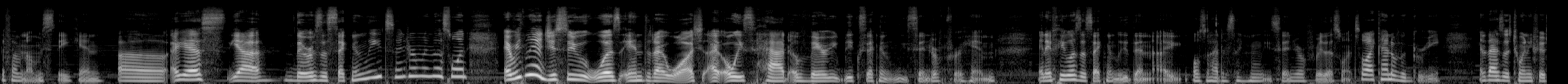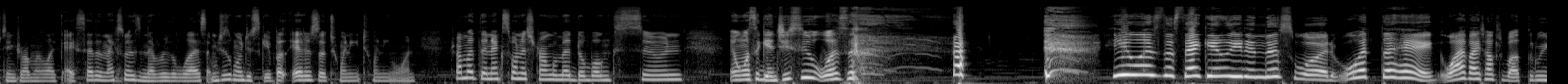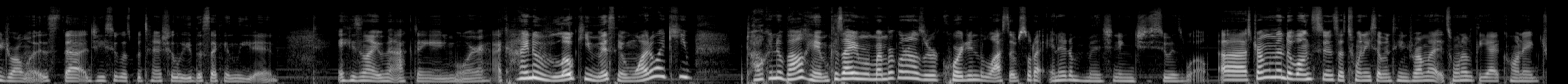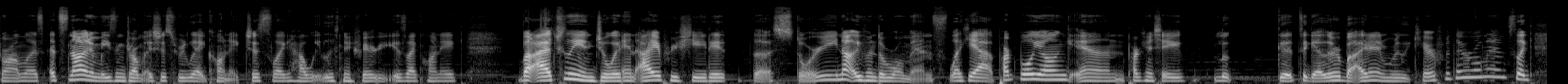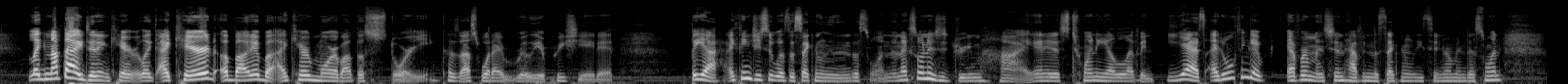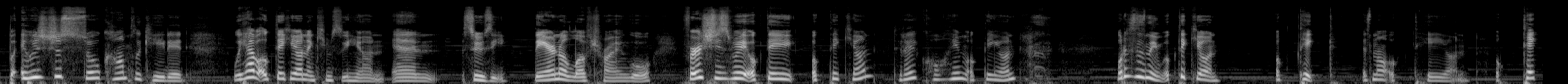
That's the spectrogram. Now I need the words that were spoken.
if I'm not mistaken. Uh, I guess yeah, there was a second lead syndrome in this one. Everything that Jisoo was in that I watched, I always had a very big second lead syndrome for him. And if he was a second lead, then I also had a second lead syndrome for this one. So I kind of agree. And that's a 2015 drama. Like I said, the next one is nevertheless. I'm just going to skip, but it is a 2021 drama. The next one is Strong Woman Dobong soon. And once again, Jisoo was. He was the second lead in this one. What the heck? Why have I talked about three dramas that Jisoo was potentially the second lead in? And he's not even acting anymore. I kind of low key miss him. Why do I keep talking about him? Because I remember when I was recording the last episode, I ended up mentioning Jisoo as well. Uh, Strong Woman is a 2017 drama. It's one of the iconic dramas. It's not an amazing drama. It's just really iconic. Just like how Weightlifting Fairy is iconic but I actually enjoyed and I appreciated the story, not even the romance. Like, yeah, Park Bo Young and Park Hyung Sik look good together, but I didn't really care for their romance. Like, like not that I didn't care. Like, I cared about it, but I cared more about the story because that's what I really appreciated. But yeah, I think Jisoo was the second lead in this one. The next one is Dream High, and it is 2011. Yes, I don't think I've ever mentioned having the second lead syndrome in this one, but it was just so complicated. We have Ok Tae-hyun and Kim Soo-hyun and Suzy. They are in a love triangle. First, she's with Ok Tae Ok Did I call him Ok Tae-hyun? what is his name? Ok Tae-hyun. It's not Ok Tae-hyun. Ok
